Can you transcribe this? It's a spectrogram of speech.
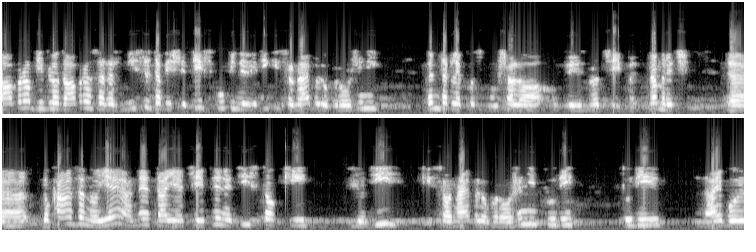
dobro, bi bilo dobro za razmisliti, da bi še te skupine ljudi, ki so najbolj ogroženi, vendarle poskušalo obvezno cepiti. Namreč dokazano je, ne, da je cepljenje tisto, ki ljudi, ki so najbolj ogroženi, tudi, tudi najbolj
